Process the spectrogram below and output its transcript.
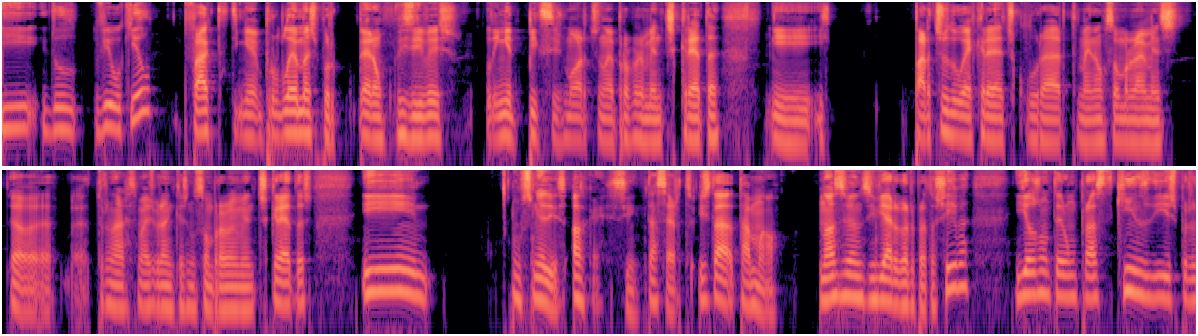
e viu aquilo. De facto, tinha problemas porque eram visíveis. linha de pixels mortos não é propriamente discreta e, e partes do ecrã a descolorar também não são propriamente uh, tornar-se mais brancas, não são propriamente discretas. E o senhor disse: Ok, sim, está certo, isto está tá mal. Nós vamos enviar agora para a Toshiba e eles vão ter um prazo de 15 dias para,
